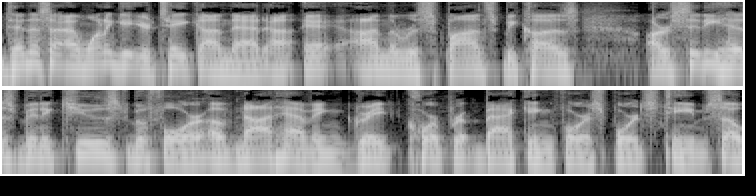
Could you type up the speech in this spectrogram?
Dennis, I want to get your take on that, uh, eh, on the response, because our city has been accused before of not having great corporate backing for a sports team. So,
